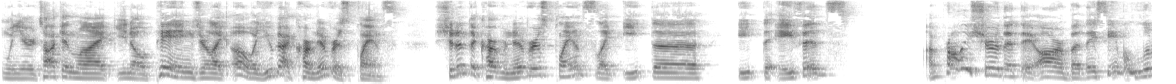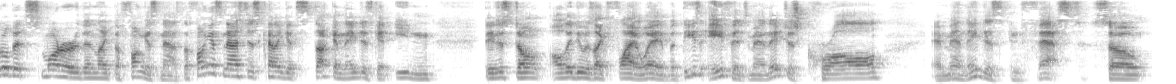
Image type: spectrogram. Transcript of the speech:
when you're talking like, you know, pings, you're like, oh, well, you got carnivorous plants. Shouldn't the carnivorous plants like eat the eat the aphids? I'm probably sure that they are, but they seem a little bit smarter than like the fungus gnats. The fungus gnats just kind of get stuck and they just get eaten. They just don't, all they do is like fly away. But these aphids, man, they just crawl and man, they just infest. So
